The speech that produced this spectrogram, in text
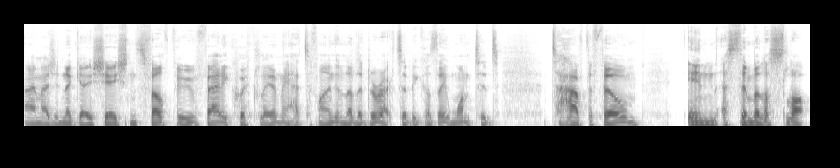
I imagine negotiations fell through fairly quickly and they had to find another director because they wanted to have the film in a similar slot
